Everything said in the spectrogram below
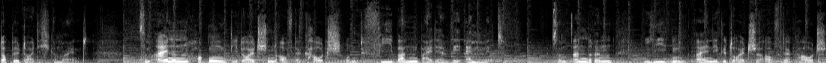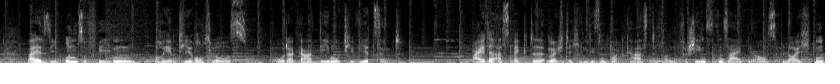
doppeldeutig gemeint. Zum einen hocken die Deutschen auf der Couch und fiebern bei der WM mit. Zum anderen liegen einige Deutsche auf der Couch, weil sie unzufrieden, orientierungslos oder gar demotiviert sind. Beide Aspekte möchte ich in diesem Podcast von verschiedensten Seiten aus beleuchten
